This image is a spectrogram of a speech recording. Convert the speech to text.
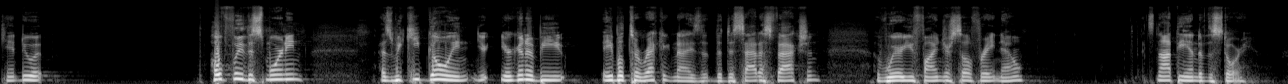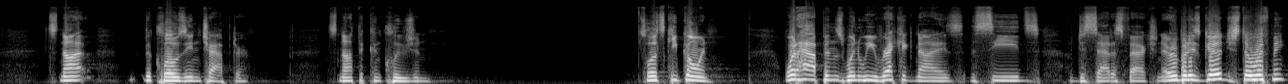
Can't do it? Hopefully, this morning, as we keep going, you're, going to be able to recognize that the dissatisfaction of where you find yourself right now, it's not the end of the story. It's not the closing chapter. It's not the conclusion. So let's keep going. what happens when we recognize the seeds of dissatisfaction. Everybody's good? You still with me?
